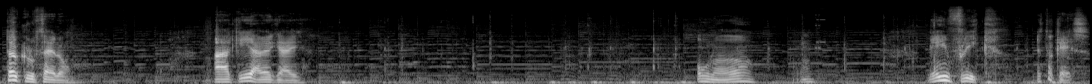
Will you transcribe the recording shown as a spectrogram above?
Esto es el crucero. Aquí a ver qué hay. Uno, dos. Mm. Game Freak. ¿Esto qué es?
